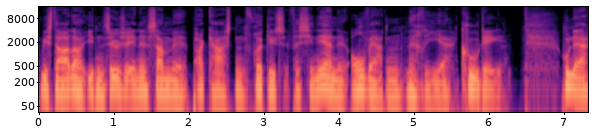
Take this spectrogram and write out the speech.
vi starter i den seriøse ende sammen med podcasten Frygteligt Fascinerende og Verden Maria Kudal. Hun er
